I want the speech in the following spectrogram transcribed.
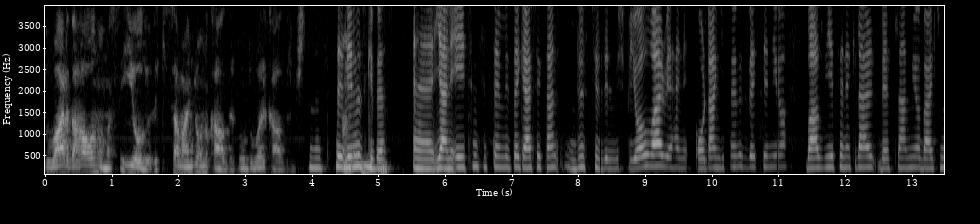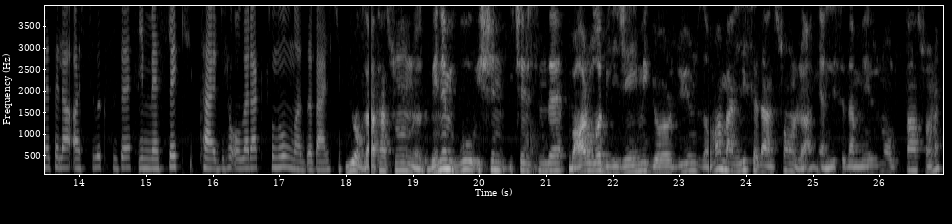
duvar daha olmaması iyi oluyordu ki Sabancı onu kaldırdı. O duvarı kaldırmıştı. Evet, dediğiniz gibi. Ee, yani eğitim sistemimizde gerçekten düz çizilmiş bir yol var ve hani oradan gitmemiz bekleniyor. Bazı yetenekler beslenmiyor. Belki mesela aşçılık size bir meslek tercihi olarak sunulmadı belki. Yok zaten sunulmuyordu. Benim bu işin içerisinde var olabileceğimi gördüğüm zaman ben liseden sonra yani liseden mezun olduktan sonra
